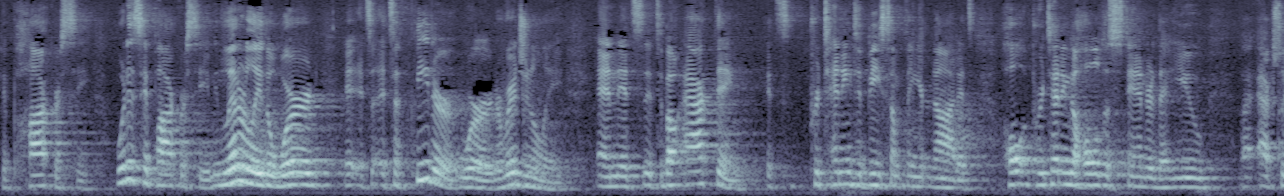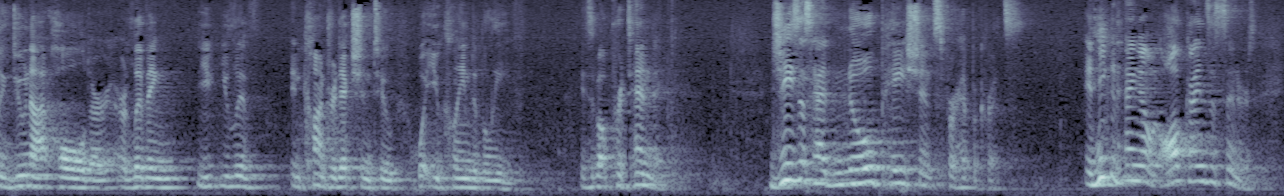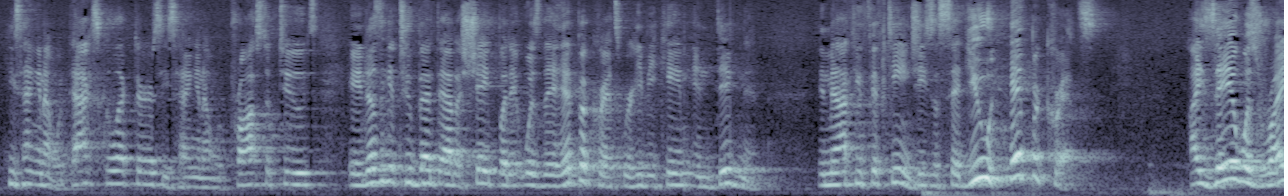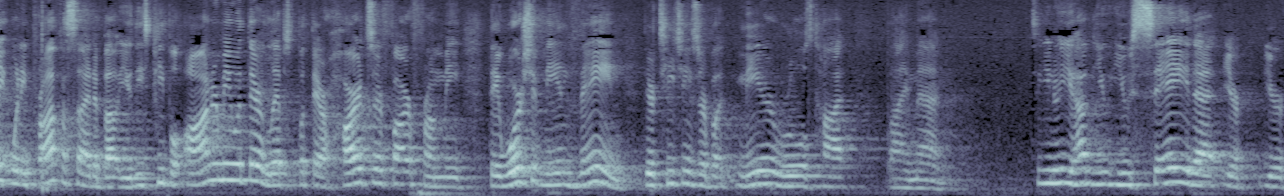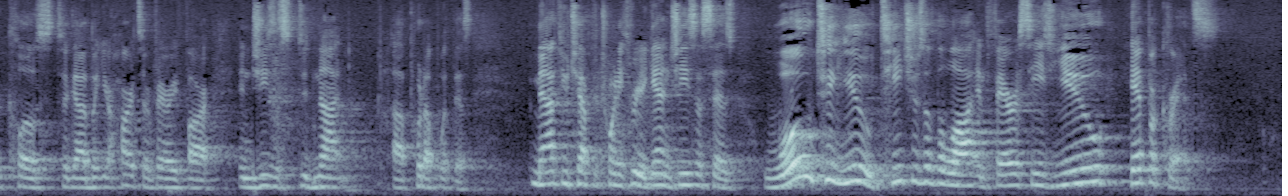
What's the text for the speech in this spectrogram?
Hypocrisy. What is hypocrisy? I mean, literally, the word, it's, it's a theater word originally, and it's, it's about acting. It's pretending to be something you're not. It's hold, pretending to hold a standard that you actually do not hold or, living, you, you live in contradiction to what you claim to believe. It's about pretending. Jesus had no patience for hypocrites. And he could hang out with all kinds of sinners. He's hanging out with tax collectors, he's hanging out with prostitutes, and he doesn't get too bent out of shape, but it was the hypocrites where he became indignant. In Matthew 15, Jesus said, You hypocrites! Isaiah was right when he prophesied about you. These people honor me with their lips, but their hearts are far from me. They worship me in vain. Their teachings are but mere rules taught by men. So you know you have you you say that you're you're close to God, but your hearts are very far. And Jesus did not uh, put up with this. Matthew chapter 23, again, Jesus says, Woe to you, teachers of the law and Pharisees, you hypocrites!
